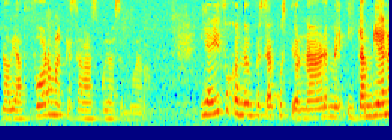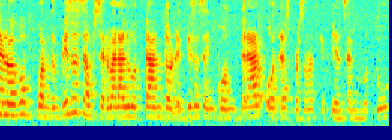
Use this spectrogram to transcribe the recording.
No había forma que esa báscula se mueva. Y ahí fue cuando empecé a cuestionarme y también luego cuando empiezas a observar algo tanto, empiezas a encontrar otras personas que piensan como tú.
